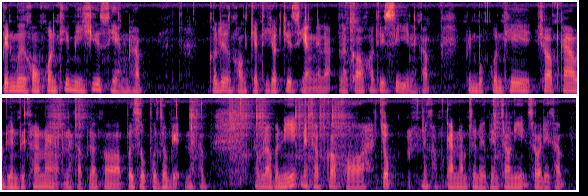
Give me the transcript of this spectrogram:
เป็นมือของคนที่มีชื่อเสียงนะครับ ก็เรื่องของเกียรติยศชื่อเสียงนี่แหละแล้วก็ข้อที่สี่นะครับเป็นบุคคลที่ชอบก้าวเดินไปข้างหน้านะครับ แล้วก็ประสบผลสำเร็จนะครับสำหรับวันนี้นะครับก็ขอจบนะครับการนำเสนอเพียงเท่านี้สวัสดีครับ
